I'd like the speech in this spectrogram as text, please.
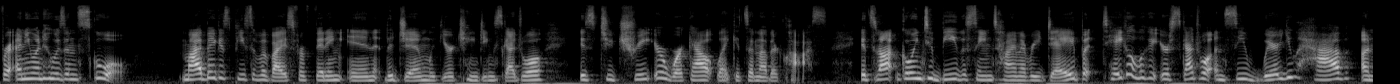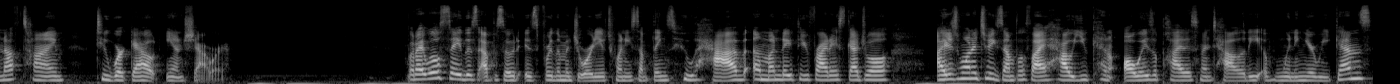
For anyone who is in school, My biggest piece of advice for fitting in the gym with your changing schedule is to treat your workout like it's another class. It's not going to be the same time every day, but take a look at your schedule and see where you have enough time to work out and shower. But I will say this episode is for the majority of 20 somethings who have a Monday through Friday schedule. I just wanted to exemplify how you can always apply this mentality of winning your weekends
